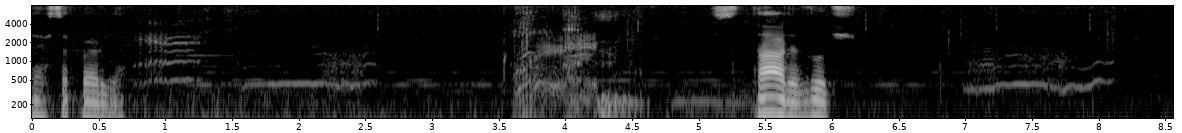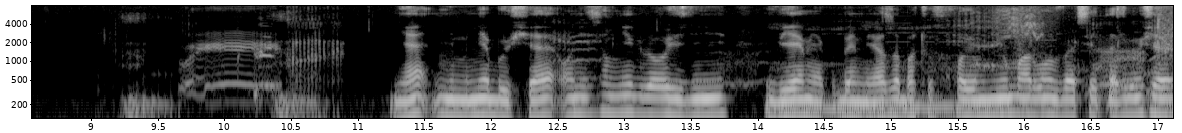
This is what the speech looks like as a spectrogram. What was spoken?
Ja chcę perłę. Stary, wróć. Nie, nie, nie bój się, oni są niegroźni. Wiem, jakbym ja zobaczył swoją nieumarłą wersję, też bym się...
